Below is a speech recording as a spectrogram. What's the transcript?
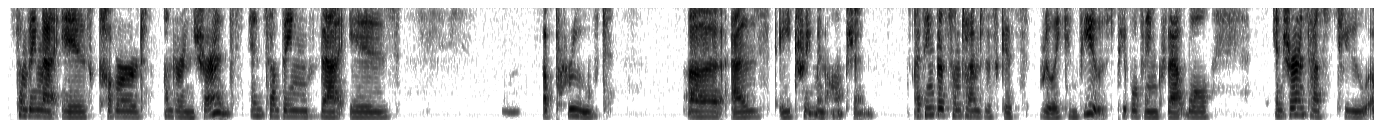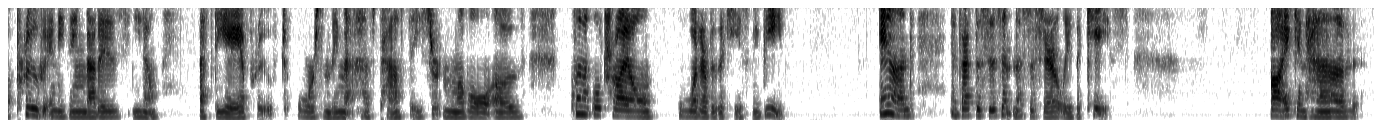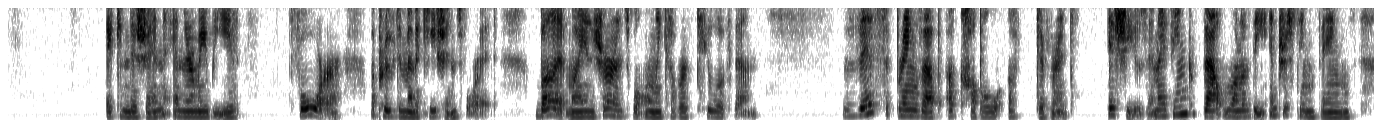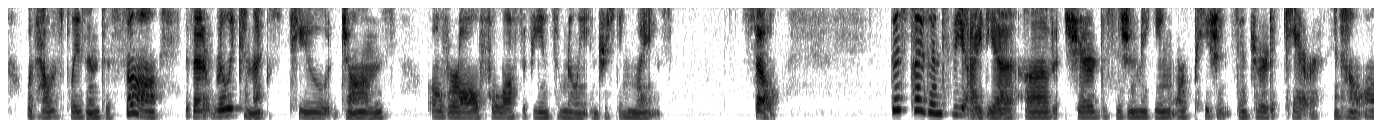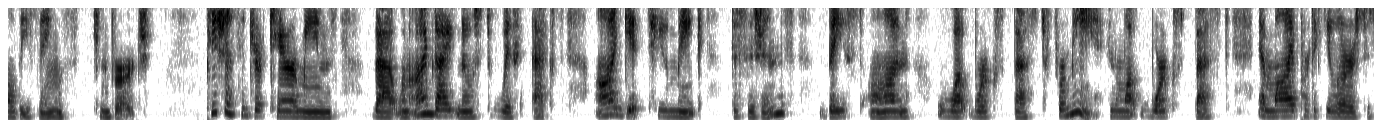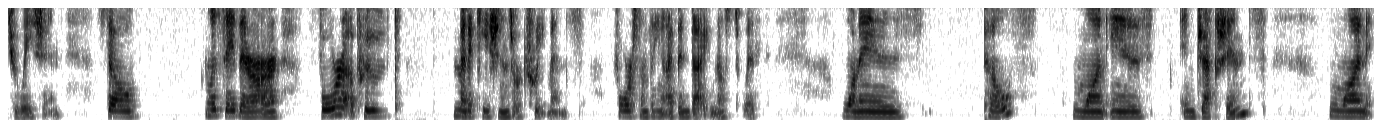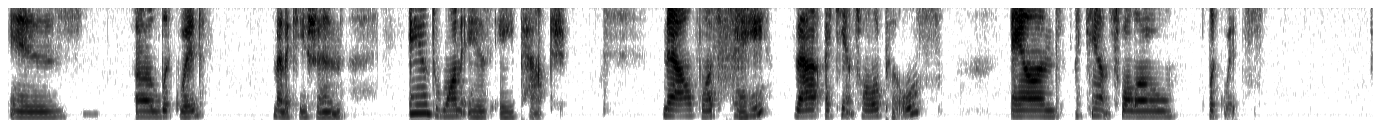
something that is covered under insurance and something that is approved uh, as a treatment option. I think that sometimes this gets really confused. People think that, well, insurance has to approve anything that is, you know, FDA approved or something that has passed a certain level of clinical trial, whatever the case may be. And in fact, this isn't necessarily the case. I can have a condition and there may be four approved medications for it but my insurance will only cover two of them. This brings up a couple of different issues, and I think that one of the interesting things with how this plays into Saw is that it really connects to John's overall philosophy in some really interesting ways. So, this ties into the idea of shared decision making or patient centered care and how all these things converge. Patient centered care means that when I'm diagnosed with X, I get to make decisions based on what works best for me and what works best in my particular situation. So, let's say there are four approved medications or treatments for something I've been diagnosed with. One is pills, one is injections. One is a liquid medication, and one is a patch. Now, let's say that I can't swallow pills and I can't swallow liquids.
